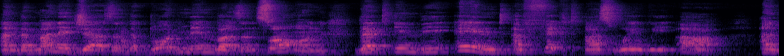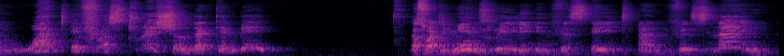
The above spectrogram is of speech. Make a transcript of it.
and the managers and the board members and so on that in the end affect us where we are. And what a frustration that can be. That's what it means really in verse 8 and verse 9.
